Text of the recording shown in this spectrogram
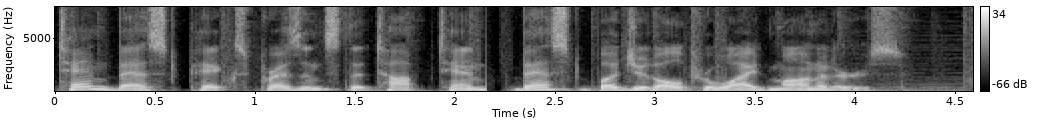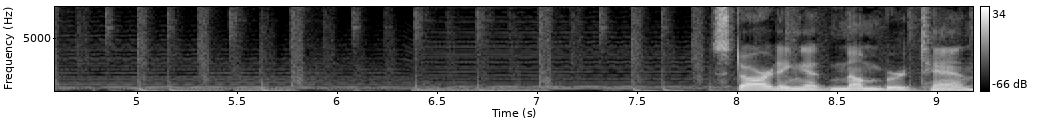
Ten Best Picks presents the top 10 best budget ultrawide monitors. Starting at number 10.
